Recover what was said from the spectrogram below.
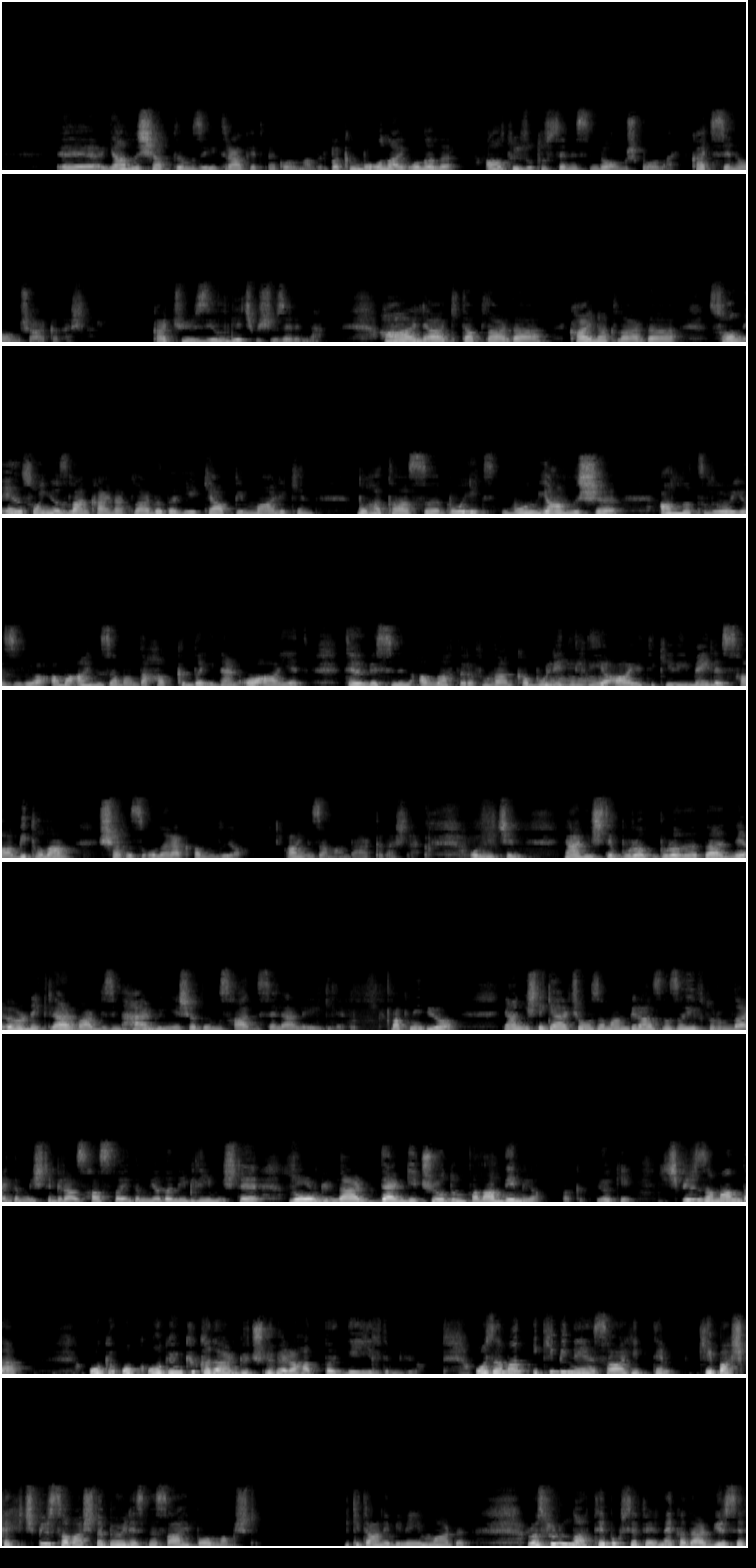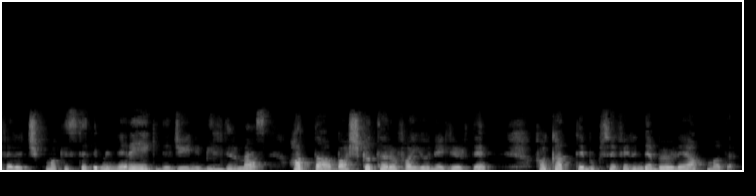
e, yanlış yaptığımızı itiraf etmek olmalıdır. Bakın bu olay olalı 630 senesinde olmuş bu olay. Kaç sene olmuş arkadaşlar? Kaç yüzyıl geçmiş üzerinden. Hala kitaplarda, kaynaklarda, son en son yazılan kaynaklarda dahi Kâb bin Malik'in bu hatası, bu, bu yanlışı anlatılıyor, yazılıyor. Ama aynı zamanda hakkında inen o ayet, tevbesinin Allah tarafından kabul edildiği ayeti kerime ile sabit olan şahıs olarak anılıyor. Aynı zamanda arkadaşlar. Onun için yani işte bura, burada da ne örnekler var bizim her gün yaşadığımız hadiselerle ilgili. Bak ne diyor? Yani işte gerçi o zaman biraz da zayıf durumdaydım, işte biraz hastaydım ya da ne bileyim işte zor günlerden geçiyordum falan demiyor. Bakın diyor ki hiçbir zaman da o, o, o günkü kadar güçlü ve rahat da değildim diyor. O zaman iki bineğe sahiptim ki başka hiçbir savaşta böylesine sahip olmamıştım. İki tane bineğim vardı. Resulullah Tebuk seferine kadar bir sefere çıkmak istedi mi nereye gideceğini bildirmez hatta başka tarafa yönelirdi. Fakat Tebuk seferinde böyle yapmadı.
